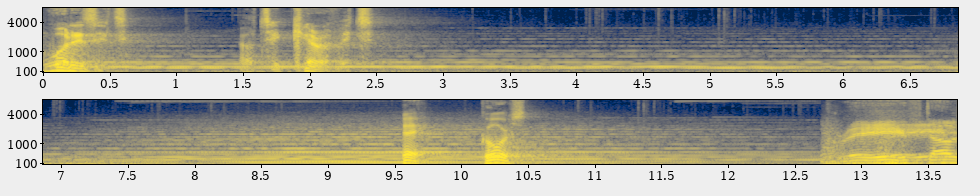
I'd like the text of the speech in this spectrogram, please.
What is it? I'll take care of it. Hey, Gors. Brave thou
